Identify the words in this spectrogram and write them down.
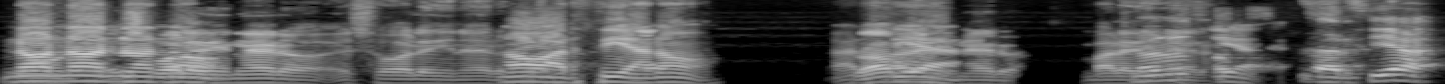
no, no, no. Eso vale dinero, eso vale dinero. No, García, no. García. Vale dinero. Vale no, dinero. García,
